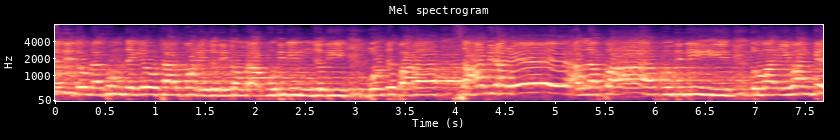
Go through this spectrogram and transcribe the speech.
যদি তোমরা ঘুম থেকে ওঠার পরে যদি তোমরা প্রতিদিন যদি বলতে পারো, সাহাবীরা রে, আল্লাহ পাক প্রতিদিন তোমার ইমানকে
